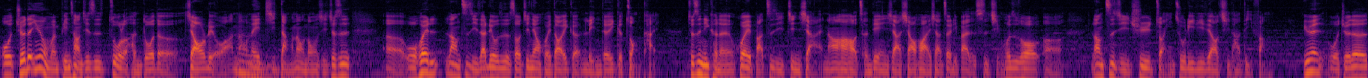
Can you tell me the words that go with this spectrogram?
我觉得因为我们平常其实做了很多的交流啊，脑内激荡那种东西，嗯、就是呃，我会让自己在六日的时候尽量回到一个零的一个状态，就是你可能会把自己静下来，然后好好沉淀一下，消化一下这礼拜的事情，或者说呃。让自己去转移注意力到其他地方，因为我觉得，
